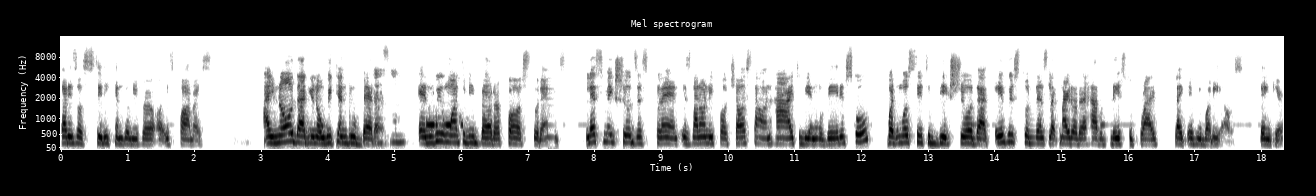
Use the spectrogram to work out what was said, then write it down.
that is a city can deliver on its promise. I know that you know we can do better and we want to be better for our students. Let's make sure this plan is not only for Charlestown High to be an innovative school, but mostly to make sure that every students like my daughter have a place to thrive like everybody else. Thank you.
